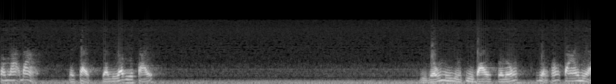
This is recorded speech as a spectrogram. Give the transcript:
สำระได้ไม่ใช่จะเหลือวิสัยที่หลงมีอยู่ที่ใดก็หลงเรื่องของกายเนี่ย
